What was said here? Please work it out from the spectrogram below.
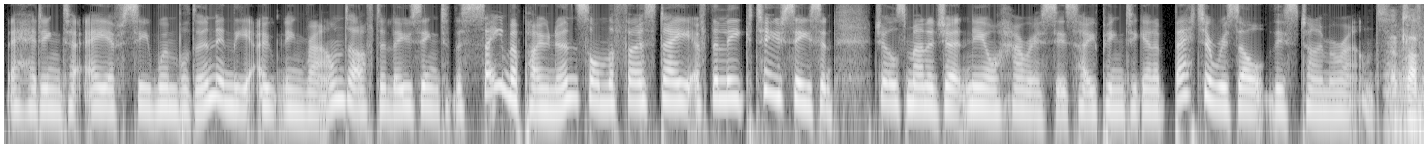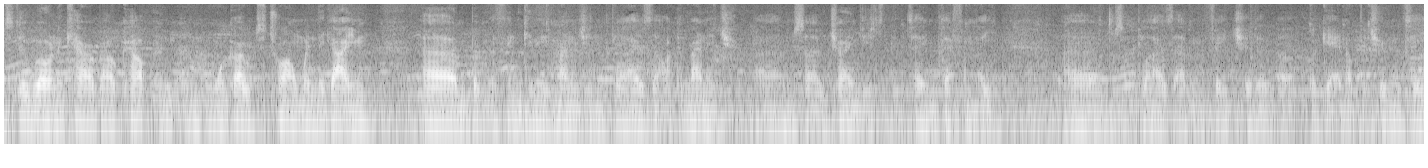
They're heading to AFC Wimbledon in the opening round after losing to the same opponents on the first day of the League Two season. Gills manager Neil Harris is hoping to get a better result this time around. I'd love to do well in the Carabao Cup and, and we'll go to try and win the game, um, but the thinking is managing the players that I can manage. Um, so changes to the team definitely um, some players that haven't featured are, getting opportunity.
